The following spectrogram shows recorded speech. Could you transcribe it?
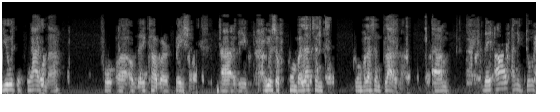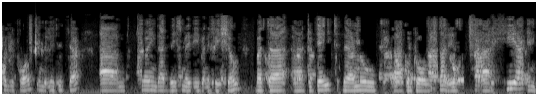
use of plasma for of the recovered patient. the use of convalescent convalescent plasma. Um, there are anecdotal reports in the literature um, showing that this may be beneficial but uh, uh, to date, there are no uh, controlled studies. here in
